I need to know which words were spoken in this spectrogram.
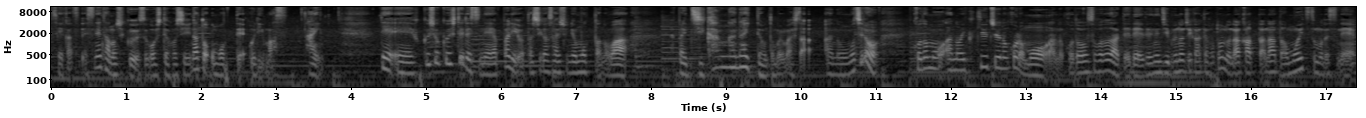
生活ですね楽しく過ごしてほしいなと思っております。はいで、えー、復職してですねやっぱり私が最初に思ったのはやっぱり時間がないって本当思いましたあのもちろん子供あの育休中の頃もあの子供子育てで全然自分の時間ってほとんどなかったなとは思いつつもですね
